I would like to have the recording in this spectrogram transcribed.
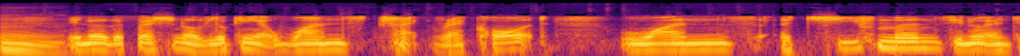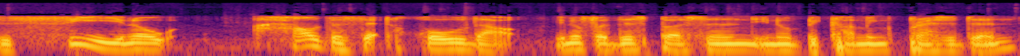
Mm. You know, the question of looking at one's track record, one's achievements, you know, and to see, you know, how does that hold out, you know, for this person, you know, becoming president?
